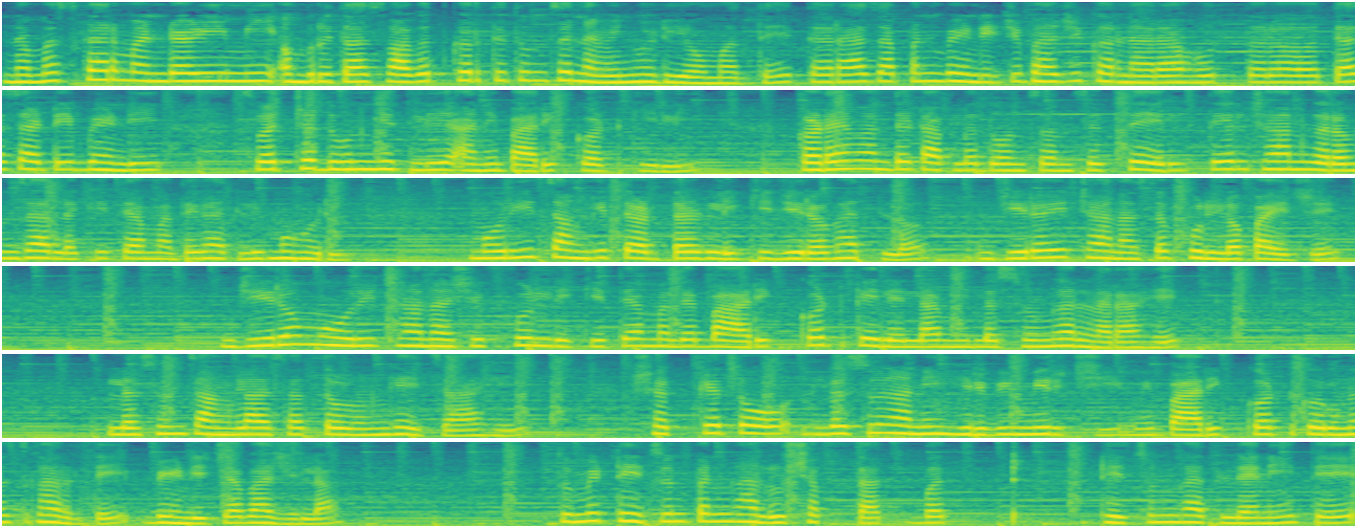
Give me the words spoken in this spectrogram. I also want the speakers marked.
Speaker 1: नमस्कार मंडळी मी अमृता. स्वागत करते तुमचं नवीन व्हिडिओमध्ये. तर आज आपण भेंडीची भाजी करणार आहोत. तर त्यासाठी भेंडी स्वच्छ धुवून घेतली आणि बारीक कट केली. कढईमध्ये टाकलं दोन चमचे तेल. तेल छान गरम झालं की त्यामध्ये घातली मोहरी. मोहरी चांगली तडतडली की जिरं घातलं. जिरंही छान असं फुललं पाहिजे. जिरं मोहरी छान अशी फुलली की त्यामध्ये बारीक कट केलेला मी लसूण घालणार आहे. लसूण चांगला असा तळून घ्यायचा आहे. शक्यतो लसूण आणि हिरवी मिरची मी बारीक कट करूनच घालते भेंडीच्या भाजीला. तुम्ही ठेचून पण घालू शकतात बट ठेचून घातल्याने ते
